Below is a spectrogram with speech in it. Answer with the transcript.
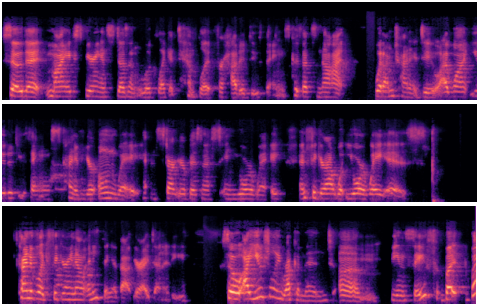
so that my experience doesn't look like a template for how to do things, because that's not what I'm trying to do. I want you to do things kind of your own way and start your business in your way and figure out what your way is. Kind of like figuring out anything about your identity. So I usually recommend um, being safe, but but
